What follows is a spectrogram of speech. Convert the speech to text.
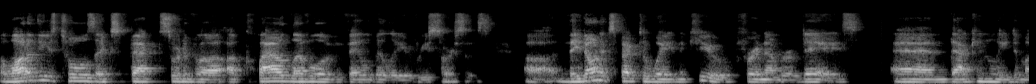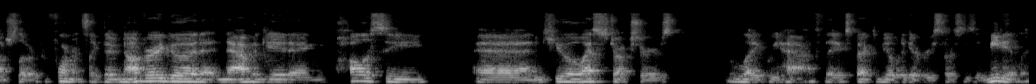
a lot of these tools expect sort of a, a cloud level of availability of resources. Uh, they don't expect to wait in a queue for a number of days, and that can lead to much lower performance. Like they're not very good at navigating policy and QoS structures like we have. They expect to be able to get resources immediately.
